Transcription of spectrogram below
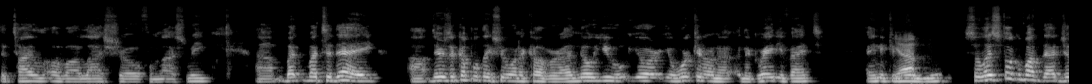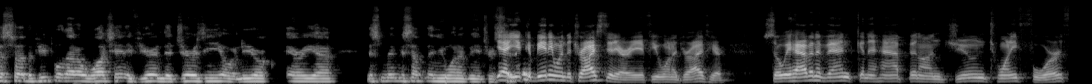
the title of our last show from last week. Uh, but but today, uh, there's a couple things we want to cover. I know you you're you're working on a, on a great event in the Yeah. community. So let's talk about that, just so the people that are watching, if you're in the Jersey or New York area, this may be something you want to be interested. Yeah, you in. could be anywhere in the tri-state area if you want to drive here. So we have an event going to happen on June 24th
